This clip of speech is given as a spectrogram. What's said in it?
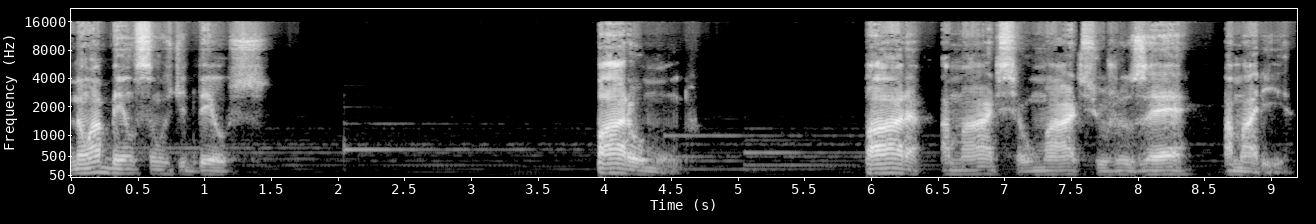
Não há bênçãos de Deus para o mundo, para a Márcia, o Márcio, o José, a Maria.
